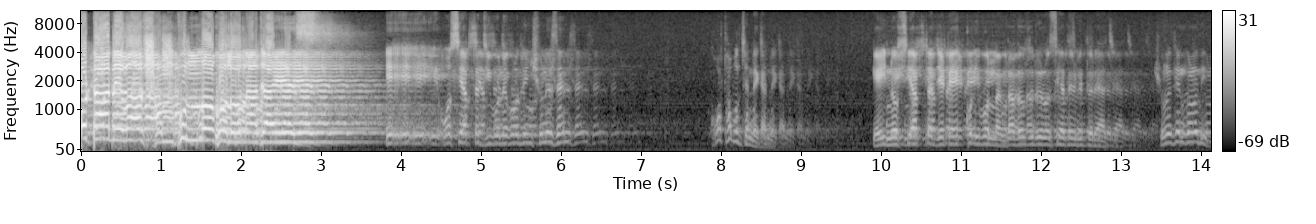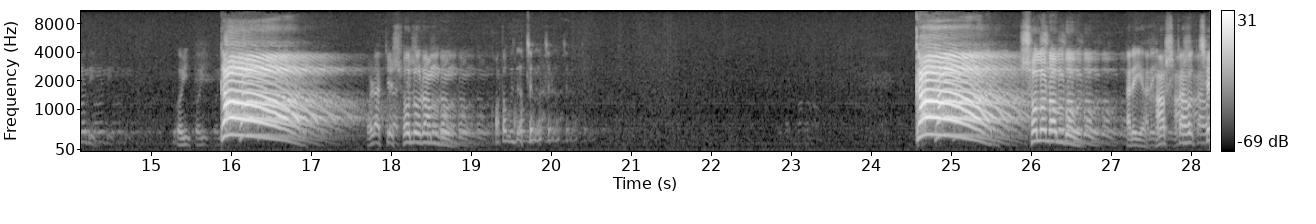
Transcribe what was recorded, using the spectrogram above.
ওটা নেওয়া সম্পূর্ণ হলো না যায় জীবনে কোনোদিন শুনেছেন? কথা বলছেন এই নসিয়াতটা যেটা এক্ষুনি বললাম দাদাজুরি নসিয়াতের ভিতরে আছে। শুনেছেন কোনোদিন? ওই কার? ওটা হচ্ছে ষোলো নম্বর। কথা বুঝতে পারছেন? ষোলো নম্বর। আর এই হাঁসটা হচ্ছে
